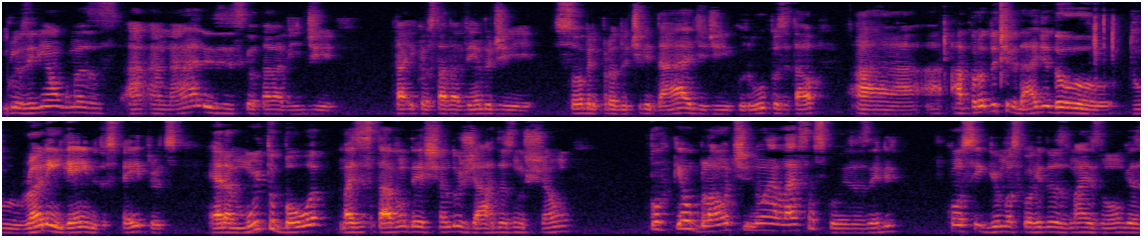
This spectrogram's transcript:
Inclusive em algumas análises que eu estava de tá, que eu estava vendo de sobre produtividade de grupos e tal, a, a, a produtividade do, do running game dos Patriots era muito boa, mas estavam deixando jardas no chão, porque o Blount não é lá essas coisas. Ele conseguiu umas corridas mais longas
